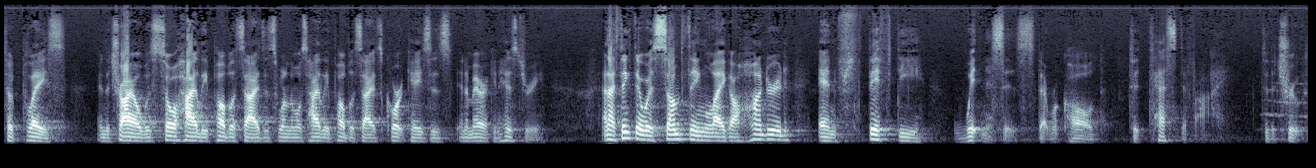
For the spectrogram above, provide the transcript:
took place, and the trial was so highly publicized. It's one of the most highly publicized court cases in American history. And I think there was something like 150 witnesses that were called to testify to the truth.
